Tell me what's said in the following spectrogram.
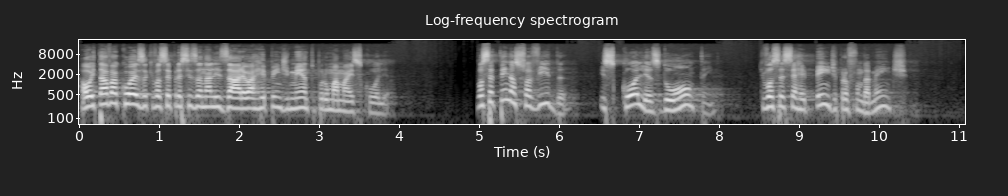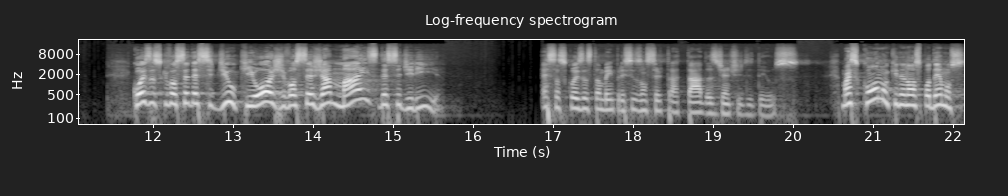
A oitava coisa que você precisa analisar é o arrependimento por uma má escolha. Você tem na sua vida escolhas do ontem que você se arrepende profundamente? Coisas que você decidiu que hoje você jamais decidiria. Essas coisas também precisam ser tratadas diante de Deus. Mas como que nós podemos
